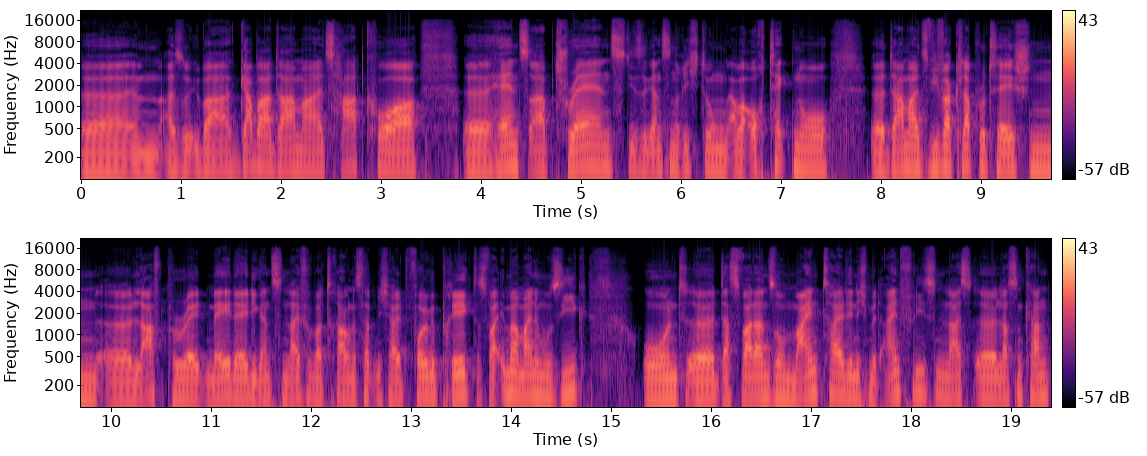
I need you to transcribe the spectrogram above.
Ähm, also über Gabba damals, Hardcore, äh, Hands Up, Trance, diese ganzen Richtungen, aber auch Techno, äh, damals Viva Club Rotation, äh, Love Parade, Mayday, die ganzen Live-Übertragungen, das hat mich halt voll geprägt. Das war immer meine Musik. Und äh, das war dann so mein Teil, den ich mit einfließen las äh, lassen kann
